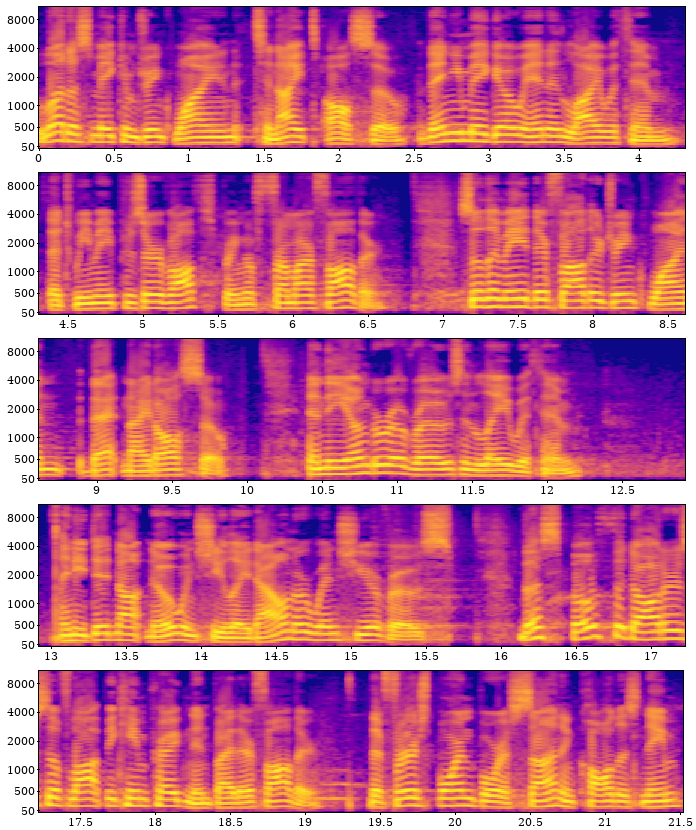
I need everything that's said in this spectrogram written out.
Let us make him drink wine tonight also. Then you may go in and lie with him, that we may preserve offspring from our father. So they made their father drink wine that night also. And the younger arose and lay with him. And he did not know when she lay down or when she arose. Thus both the daughters of Lot became pregnant by their father. The firstborn bore a son and called his name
